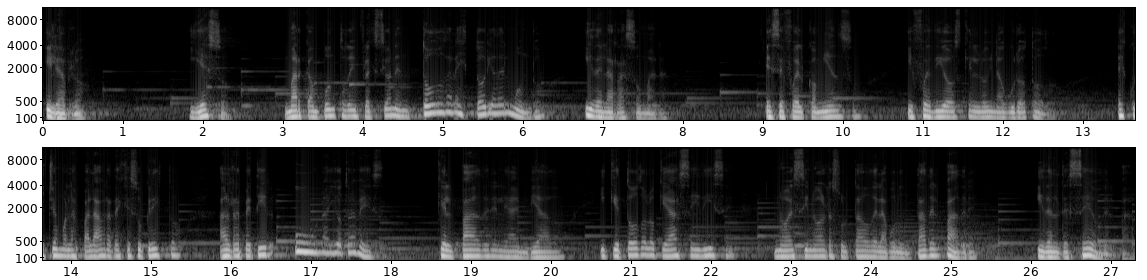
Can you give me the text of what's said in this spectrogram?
y le habló. Y eso marca un punto de inflexión en toda la historia del mundo y de la raza humana. Ese fue el comienzo y fue Dios quien lo inauguró todo. Escuchemos las palabras de Jesucristo al repetir una y otra vez que el Padre le ha enviado y que todo lo que hace y dice no es sino el resultado de la voluntad del Padre y del deseo del Padre.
